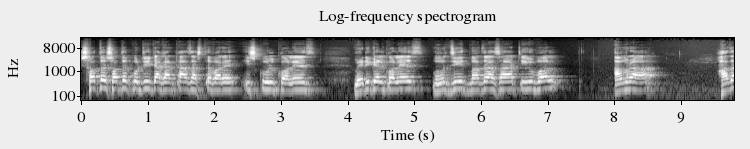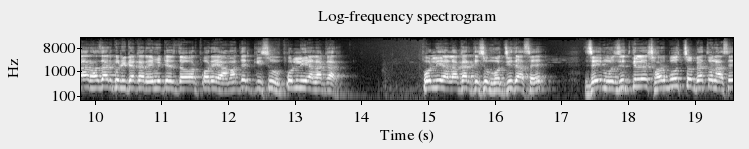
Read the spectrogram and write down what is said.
শত শত কোটি টাকার কাজ আসতে পারে। স্কুল, কলেজ, মেডিকেল কলেজ, মসজিদ, মাদ্রাসা, টিউবওয়েল। আমরা হাজার হাজার কোটি টাকা রেমিটেন্স দেওয়ার পরে আমাদের কিছু পল্লী এলাকার পল্লী এলাকার কিছু মসজিদ আছে। যেই মসজিদগুলো সর্বোচ্চ বেতন আছে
